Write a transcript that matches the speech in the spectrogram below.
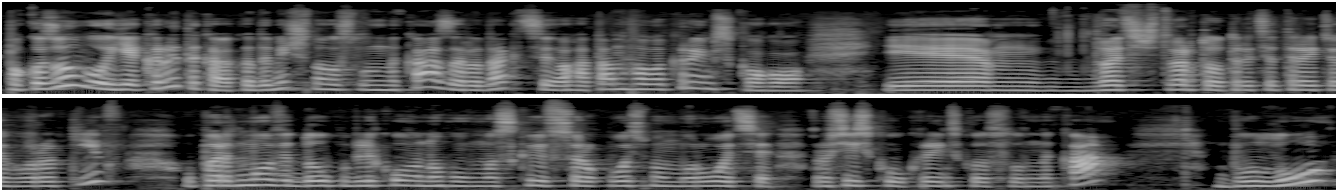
Показовою є критика академічного словника за редакцією Гатангела Кримського і, м, 24-33 років у передмові до опублікованого в Москві в 48-му році російсько-українського словника. Було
